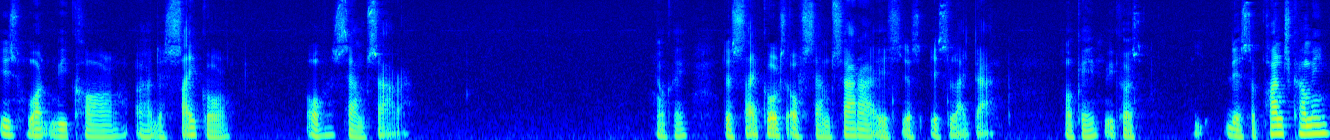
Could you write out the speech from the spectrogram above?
is what we call uh, the cycle of samsara. Okay, the cycles of samsara is just is like that. Okay, because there's a punch coming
